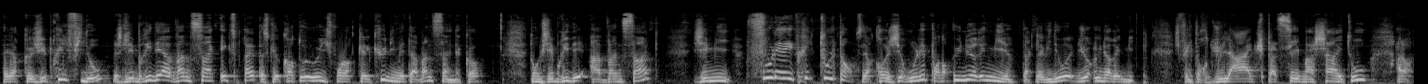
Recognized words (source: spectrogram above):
c'est-à-dire que j'ai pris le Fido, je l'ai bridé à 25 exprès, parce que quand eux, ils font leur calcul, ils mettent à 25, d'accord? Donc j'ai bridé à 25, j'ai mis full électrique tout le temps. C'est-à-dire que j'ai roulé pendant une heure et demie. hein. C'est-à-dire que la vidéo, dure une heure et demie. Je fais le tour du lac, je passais, machin et tout. Alors,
